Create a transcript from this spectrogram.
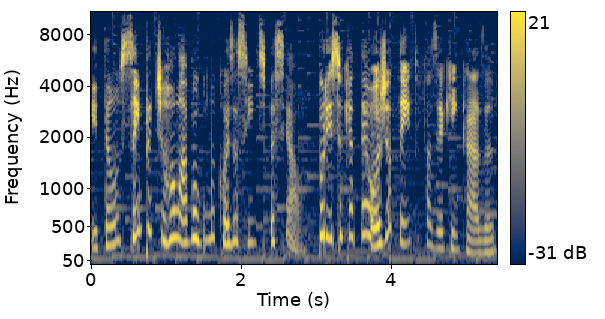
Então sempre te rolava alguma coisa assim de especial. Por isso que até hoje eu tento fazer aqui em casa.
